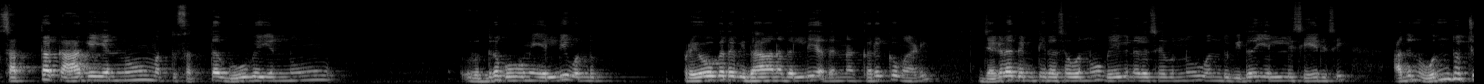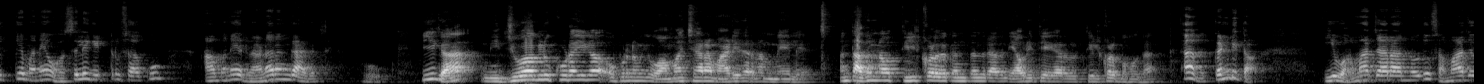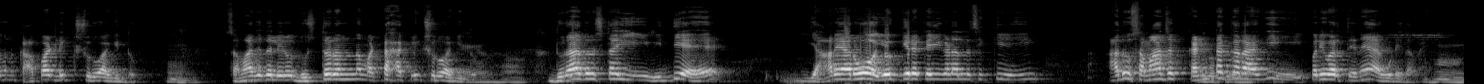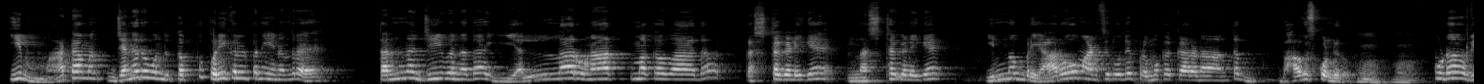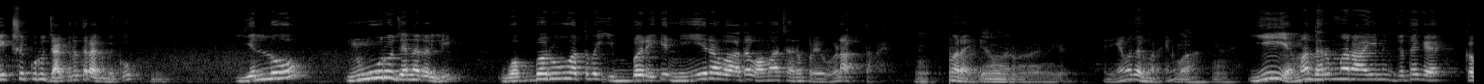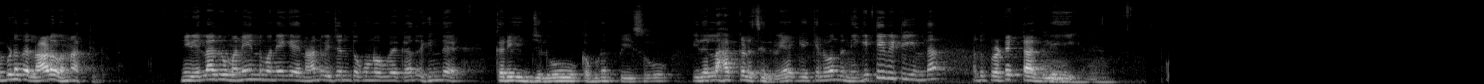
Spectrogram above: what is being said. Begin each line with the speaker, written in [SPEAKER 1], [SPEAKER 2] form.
[SPEAKER 1] ಸತ್ತ ಕಾಗೆಯನ್ನು ಮತ್ತು ಸತ್ತ ಗೂಬೆಯನ್ನು ರುದ್ರಭೂಮಿಯಲ್ಲಿ ಒಂದು ಪ್ರಯೋಗದ ವಿಧಾನದಲ್ಲಿ ಅದನ್ನು ಕರಕು ಮಾಡಿ ಜಗಳ ಗಂಟಿ ರಸವನ್ನು ಬೇವಿನ ರಸವನ್ನು ಒಂದು ವಿಧೆಯಲ್ಲಿ ಸೇರಿಸಿ ಅದನ್ನು ಒಂದು ಚುಕ್ಕೆ ಮನೆ ಹೊಸಲಿಗಿಟ್ಟರು ಸಾಕು ಆ ಮನೆ ರಣರಂಗ ಆಗುತ್ತೆ.
[SPEAKER 2] ಈಗ ನಿಜವಾಗ್ಲೂ ಕೂಡ ಈಗ ಒಬ್ರು ನಮಗೆ ವಾಮಾಚಾರ ಮಾಡಿದ್ದಾರೆ ನಮ್ಮ ಮೇಲೆ ಅಂತ ಅದನ್ನು ನಾವು ತಿಳ್ಕೊಳ್ಬೇಕಂತಂದ್ರೆ ಅದನ್ನ ಯಾವ ರೀತಿಯಾಗಿ ತಿಳ್ಕೊಳ್ಬಹುದಾ?
[SPEAKER 1] ಹಾಂ ಖಂಡಿತ. ಈ ವಾಮಾಚಾರ ಅನ್ನೋದು ಸಮಾಜವನ್ನು ಕಾಪಾಡ್ಲಿಕ್ಕೆ ಶುರುವಾಗಿದ್ದು. ಸಮಾಜದಲ್ಲಿರೋ ದುಷ್ಟರನ್ನ ಮಟ್ಟ ಹಾಕ್ಲಿಕ್ಕೆ ಶುರುವಾಗಿದ್ದು. ದುರಾದೃಷ್ಟ ಈ ವಿದ್ಯೆ ಯಾರ್ಯಾರೋ ಅಯೋಗ್ಯರ ಕೈಗಳಲ್ಲಿ ಸಿಕ್ಕಿ ಅದು ಸಮಾಜ ಕಂಟಕರಾಗಿ ಪರಿವರ್ತನೆ ಆಗ್ಬಿಟ್ಟಿದ್ದಾವೆ. ಈ ಮಾಟ ಜನರ ಒಂದು ತಪ್ಪು ಪರಿಕಲ್ಪನೆ ಏನಂದ್ರೆ ತನ್ನ ಜೀವನದ ಎಲ್ಲ ಋಣಾತ್ಮಕವಾದ ಕಷ್ಟಗಳಿಗೆ ನಷ್ಟಗಳಿಗೆ ಇನ್ನೊಬ್ರು ಯಾರೋ ಮಾಡಿಸಿರೋದೇ ಪ್ರಮುಖ ಕಾರಣ ಅಂತ
[SPEAKER 2] ಹ್ಮ್
[SPEAKER 1] ಕೂಡ ವೀಕ್ಷಕರು ಜಾಗೃತರಾಗಬೇಕು. ಎಲ್ಲೋ ನೂರು ಜನರಲ್ಲಿ ಒಬ್ಬರು ಅಥವಾ ಇಬ್ಬರಿಗೆ ನೇರವಾದ ವಾಮಾಚಾರ ಪ್ರಯೋಗಗಳಾಗ್ತವೆ. ಯಮಧರ್ಮರಾಯನ. ಈ ಯಮಧರ್ಮರಾಯನ ಜೊತೆಗೆ ಕಬ್ಬಿಣದ ಲಾಡವನ್ನು ಹಾಕ್ತಿದ್ರು. ನೀವೆಲ್ಲಾದ್ರೂ ಮನೆಯಿಂದ ಮನೆಗೆ ನಾನ್ ವೆಜ್ ಅನ್ನು ತಗೊಂಡು ಹೋಗ್ಬೇಕಾದ್ರೆ ಹಿಂದೆ ಕರಿ ಇಜ್ಜಲು ಕಬ್ಬಿಣದ ಪೀಸು ಇದೆಲ್ಲ ಹಾಕಿ ಕಳಿಸಿದ್ರು. ಯಾಕೆ? ಕೆಲವೊಂದು ನೆಗೆಟಿವಿಟಿಯಿಂದ ಅದು ಪ್ರೊಟೆಕ್ಟ್ ಆಗಲಿ.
